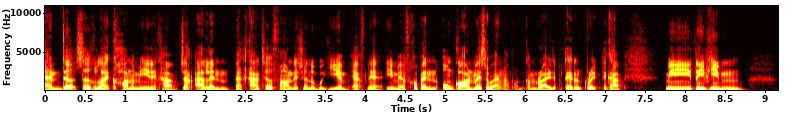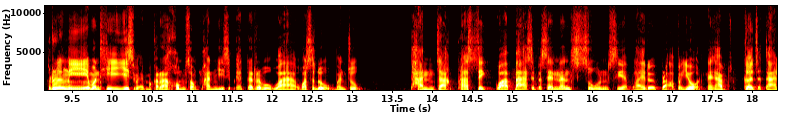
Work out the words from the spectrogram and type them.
and the circular economy นะครับจาก Ellen MacArthur Foundation หรือว่า EMF เนี่ย EMF เขาเป็นองค์กรไม่แสวงหาผลกำไรจากประเทศอังกฤษนะครับ มีตีพิมพ์เรื่องนี้วันที่ 21 มกราคม 2021 ได้ระบุว่าวัสดุบรรจุ ภัณฑ์จากพลาสติกกว่า 80%นั้นสูญเสียไปโดยเปล่าประโยชน์นะครับ เกิดจากการ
